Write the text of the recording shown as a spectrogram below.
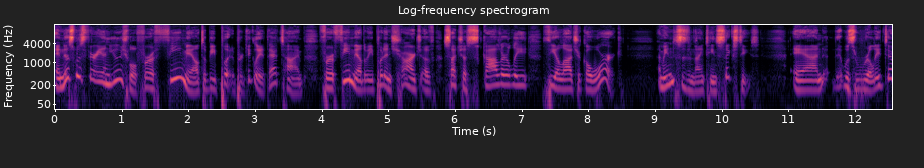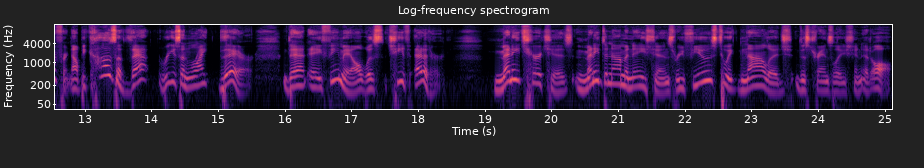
and this was very unusual for a female to be put, particularly at that time, for a female to be put in charge of such a scholarly theological work. I mean, this is the 1960s, and it was really different. Now, because of that reason right there, that a female was chief editor, many churches, many denominations refused to acknowledge this translation at all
